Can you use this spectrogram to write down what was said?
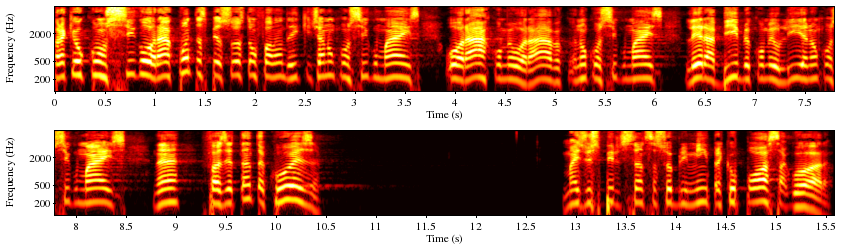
para que eu consiga orar. Quantas pessoas estão falando aí que já não consigo mais orar como eu orava, eu não consigo mais ler a Bíblia como eu lia, não consigo mais né, fazer tanta coisa. Mas o Espírito Santo está sobre mim para que eu possa agora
